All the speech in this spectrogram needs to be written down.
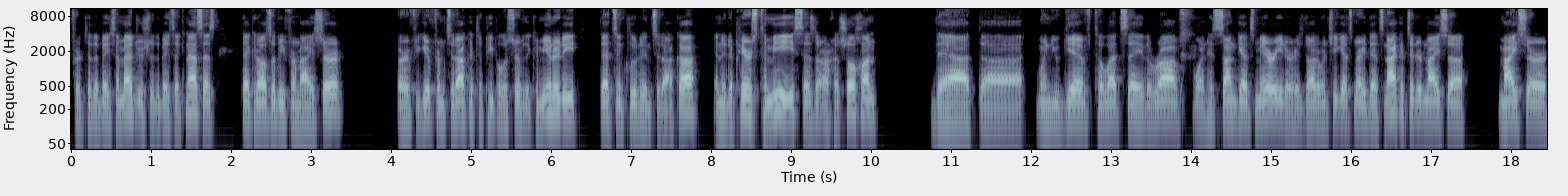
for to the base of medrash or the base of knesses, that could also be for Meiser. Or if you give from tzedakah to people who serve the community, that's included in tzedakah. And it appears to me, says the Aruch HaShulchan, that uh, when you give to, let's say, the Rav, when his son gets married or his daughter when she gets married, that's not considered Misa, Meiser.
